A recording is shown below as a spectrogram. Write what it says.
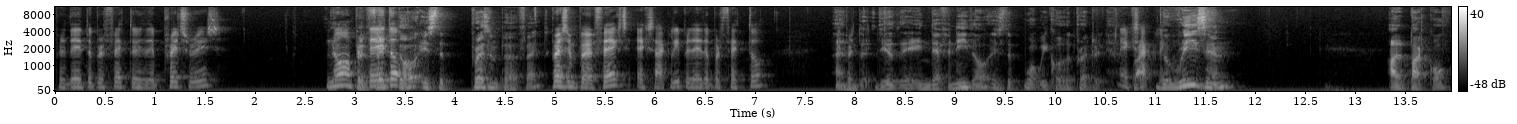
Pretérito perfecto is the preterite. No, pretérito Perfecto is the present perfect, present perfect, exactly, pretérito perfecto. and pret- the, the indefinido is the what we call the preterite. Exactly. The reason, Alpaco,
